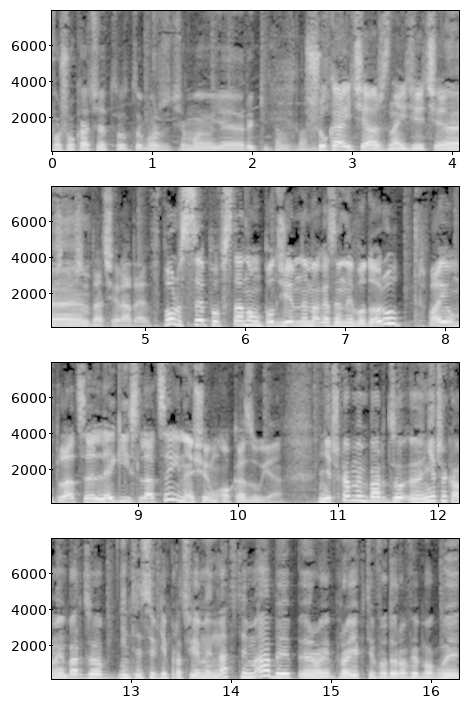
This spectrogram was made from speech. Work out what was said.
poszukacie, to, to możecie moje ryki tam znaleźć. Szukajcie, aż znajdziecie, myślę, że dacie radę. W Polsce powstaną podziemne magazyny wodoru, trwają place legislacyjne się okazuje. Nie czekamy bardzo, e, nie czekamy, bardzo intensywnie pracujemy nad tym, aby projekty wodorowe mogły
